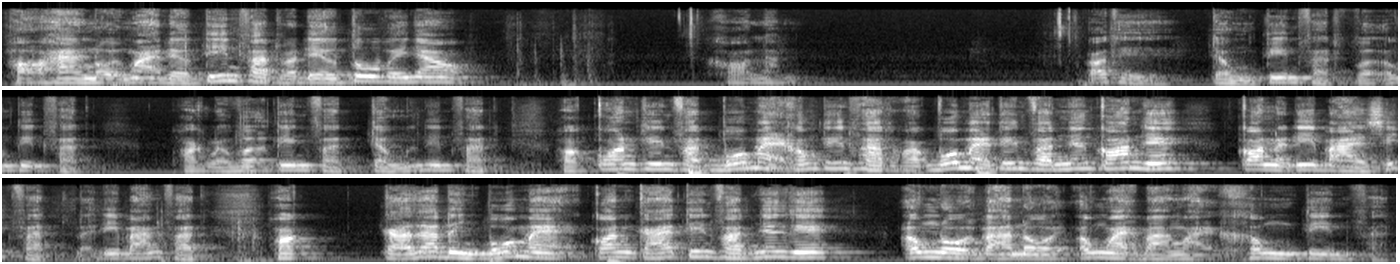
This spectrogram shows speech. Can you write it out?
họ hàng nội ngoại đều tin Phật và đều tu với nhau. Khó lắm. Có thể chồng tin Phật, vợ ông tin Phật, hoặc là vợ tin Phật, chồng cũng tin Phật, hoặc con tin Phật, bố mẹ không tin Phật, hoặc bố mẹ tin Phật nhưng con gì? Con lại đi bài xích Phật, lại đi bán Phật. Hoặc cả gia đình bố mẹ, con cái tin Phật nhưng gì? Ông nội, bà nội, ông ngoại, bà ngoại không tin Phật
